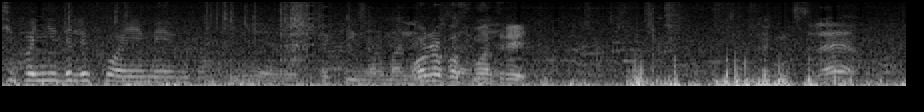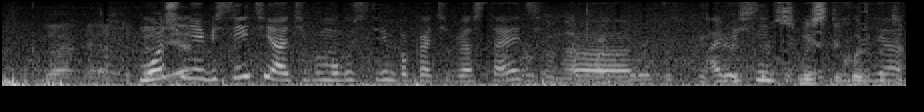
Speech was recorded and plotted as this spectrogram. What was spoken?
типа недалеко, я имею в виду. не, вот такие нормальные Можно посмотреть? Да. Можешь я- мне объяснить? Я типа могу стрим пока тебе оставить. Э. Объяснить. В смысле, ты хочешь Я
